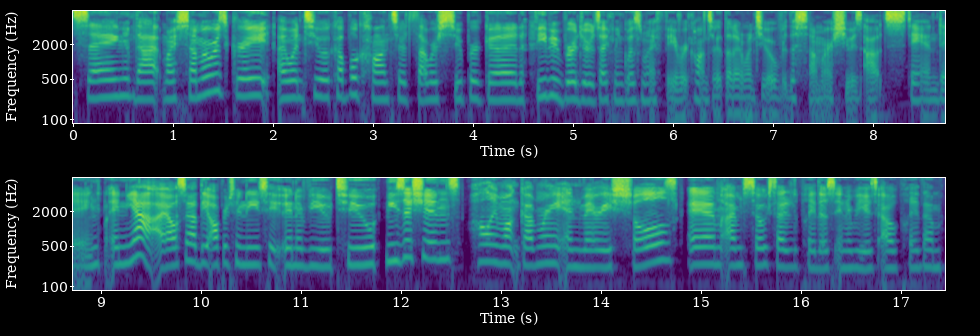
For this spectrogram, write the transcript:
saying that my summer was great. I went to a couple concerts that were super good. Phoebe Bridgers, I think, was my favorite concert that I went to over the summer. She was outstanding. And yeah, I also had the opportunity to interview two musicians, Holly Montgomery and Mary Scholz. And I'm so excited to play those interviews. I will play them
